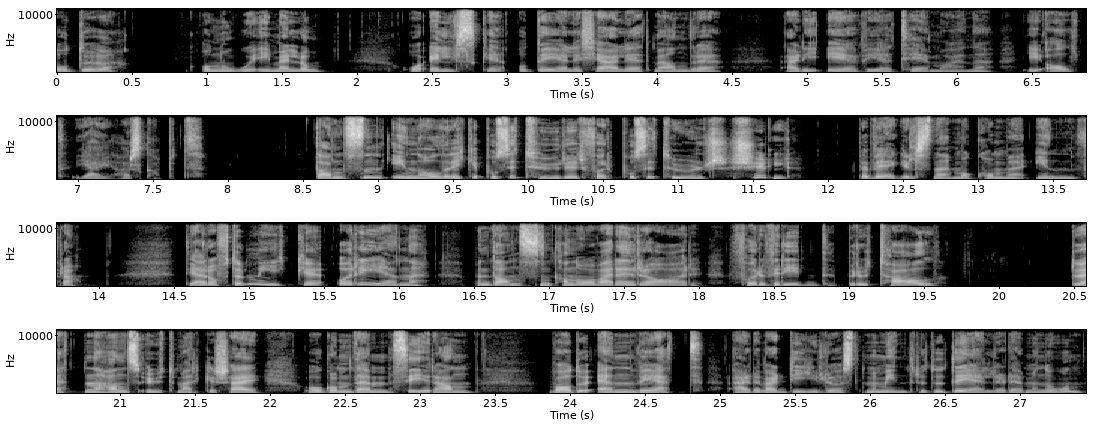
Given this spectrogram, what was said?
og dø, og noe imellom, å elske og dele kjærlighet med andre, er de evige temaene i alt jeg har skapt. Dansen inneholder ikke positurer for positurens skyld. Bevegelsene må komme innenfra. De er ofte myke og rene, men dansen kan òg være rar, forvridd, brutal. Duettene hans utmerker seg, og om dem sier han, hva du enn vet, er det verdiløst med mindre du deler det med noen.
